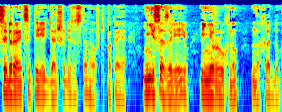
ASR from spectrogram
собирается переть дальше без остановки, пока я не созрею и не рухну на ходу».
